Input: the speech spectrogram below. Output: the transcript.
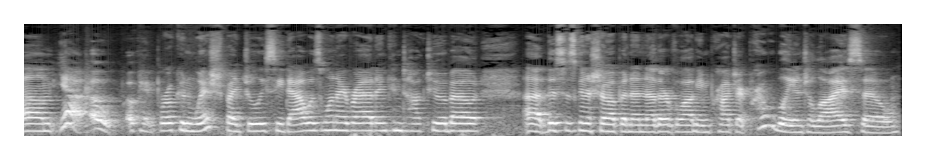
Um, yeah, oh, okay, Broken Wish by Julie C. Dao was one I read and can talk to you about. Uh, this is going to show up in another vlogging project probably in July, so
